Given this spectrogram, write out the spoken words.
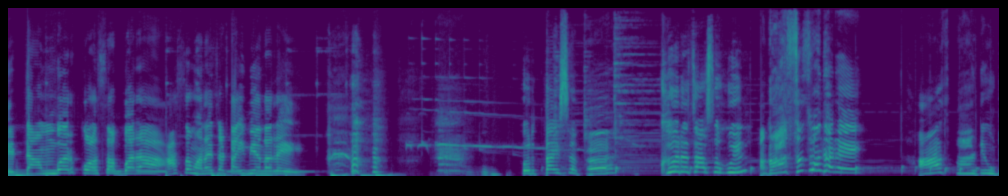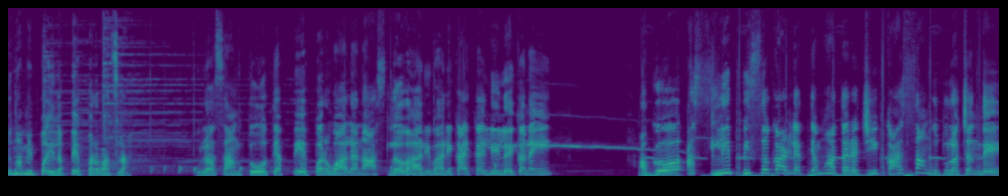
ते डांबर कोळसा बरा असं म्हणायचा टाइम येणार आहे. पर खरंच असं होईल? अगं असंच होणार आहे. आज पहाटे उठून आम्ही पहिला पेपर वाचला. तुला सांगतो त्या पेपर वाल्यानं असलं भारी भारी काय काय लिहिलंय का नाही? अगं असली पिस काढल्यात त्या म्हाताऱ्याची. काय सांगू तुला चंदे?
